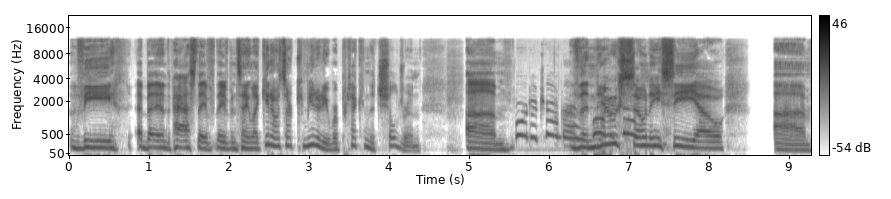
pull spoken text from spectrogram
the but in the past they've they've been saying like, you know, it's our community, we're protecting the children. Um, the children, the new Sony CEO, um,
